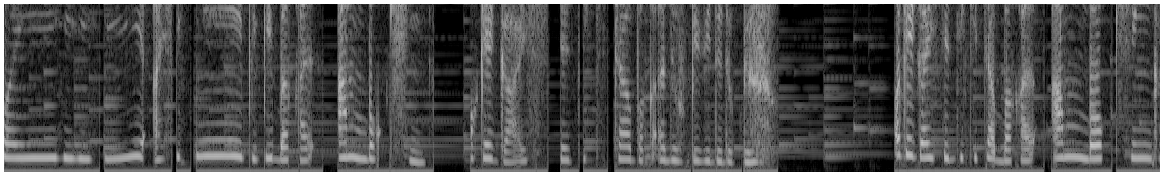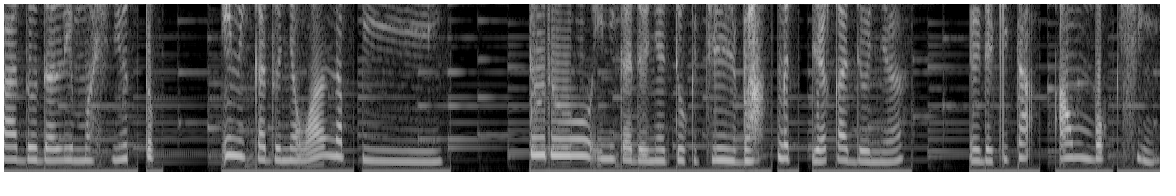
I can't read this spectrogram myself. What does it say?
Wih, asik nih. Pipi bakal unboxing. Oke okay, guys, jadi kita bakal, aduh, pipi duduk dulu. Oke okay guys, jadi kita bakal unboxing kado dari Mas YouTube. Ini kadonya warna pink. Tuh, ini kadonya tuh kecil banget ya kadonya. Ya udah kita unboxing.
